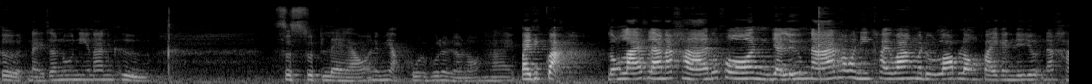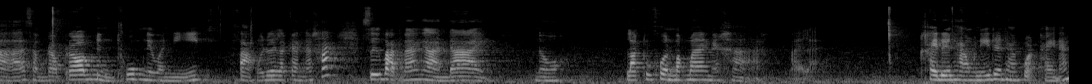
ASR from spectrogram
เกิดไหนจะนู่นนี่นั่นคือ สุดๆแล้วอันนี้ไม่อยากพูดพูดเลยเดี๋ยวร้องไห้ไปดีกว่าลงไลฟ์แล้วนะคะ ทุกคนอย่าลืมนะ ถ้าวันนี้ใครว่างมาดูรอบลองไฟกันเยอะๆนะคะสำหรับรอบหนึ่งทุ่มในวันนี้ ฝากไว้ด้วยละกันนะคะ ซื้อบัตรหน้างานได้เนาะรักทุกคนมากๆนะคะ ไปละ ใครเดินทางวันนี้เดินทางปลอดภัยนะ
